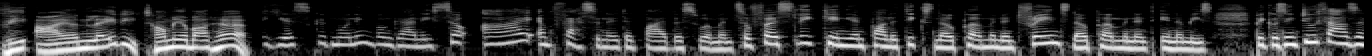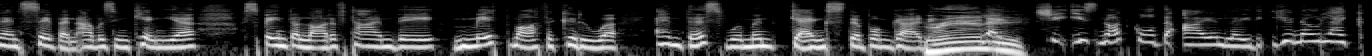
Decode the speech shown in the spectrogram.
the Iron Lady. Tell me about her. Yes, good morning, Bongani. So I am fascinated by this woman. So firstly, Kenyan politics, no permanent friends, no permanent enemies. Because in 2007, I was in Kenya, spent a lot of time there, met Martha Karua, and this woman, gangster Bongani. Really? Like, she is not called the Iron Lady. You know, like,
